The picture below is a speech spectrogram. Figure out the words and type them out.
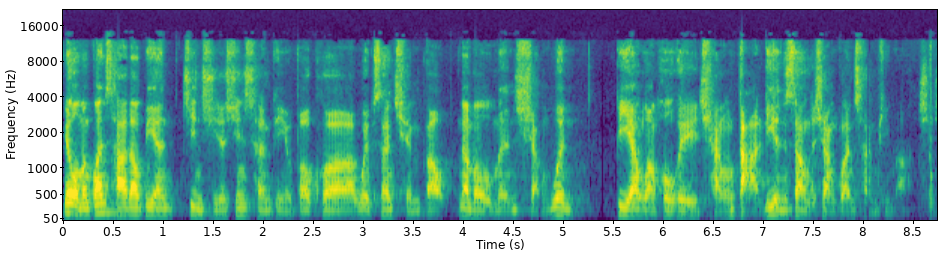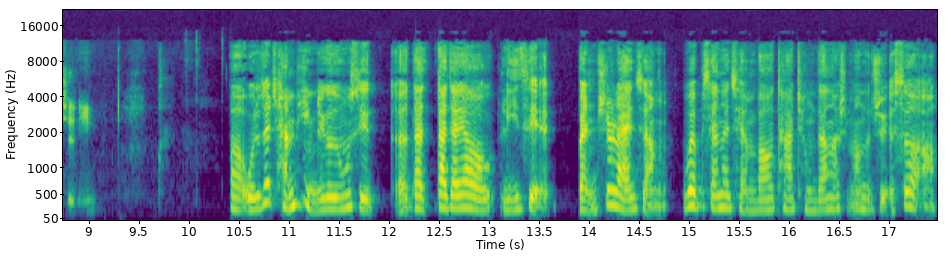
因为我们观察到币安近期的新产品有包括 Web 三钱包，那么我们想问币安往后会强打链上的相关产品吗？谢谢您。呃，我觉得产品这个东西，呃，大大家要理解，本质来讲，Web 三的钱包它承担了什么样的角色啊？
